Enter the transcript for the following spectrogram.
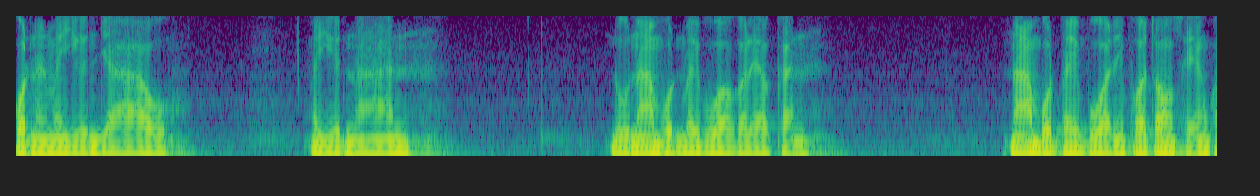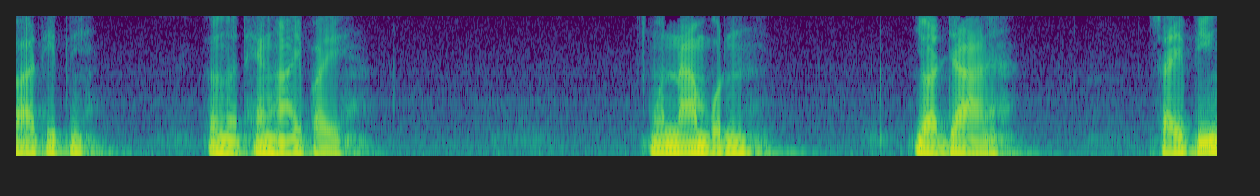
คนนั้นไม่ยืนยาว ไม่ยืนนาน ดูน้ำบนใบบัวก็แล้วกัน น้ำบนใบบัวนี่พอต้องแสงพระอาทิตย์นี่เอิดแห้งหายไป มือนน้ำบน ยอดหญ้านะใสปิ้ง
